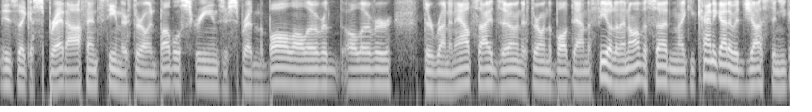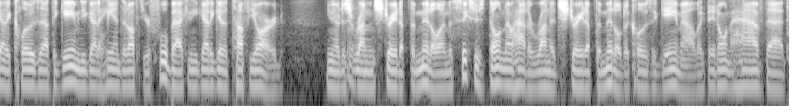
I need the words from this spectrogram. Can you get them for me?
is like a spread offense team. They're throwing bubble screens. They're spreading the ball all over, all over. They're running outside zone. They're throwing the ball down the field, and then all of a sudden, like you kind of got to adjust and you got to close out the game, and you got to hand it off to your fullback, and you got to get a tough yard. You know, just running straight up the middle, and the Sixers don't know how to run it straight up the middle to close a game out. Like they don't have that.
